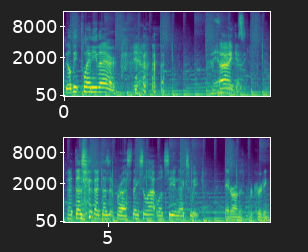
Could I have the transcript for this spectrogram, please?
there'll be plenty there. Yeah. Man, All right, guys. That does that does it for us. Thanks a lot. We'll see you next week. later on is recruiting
